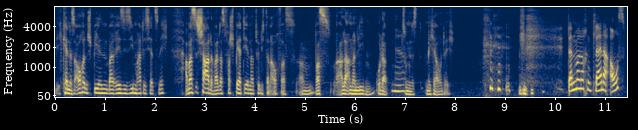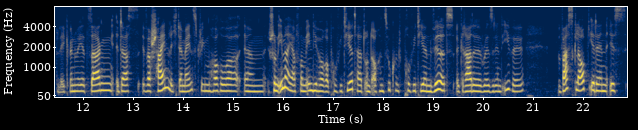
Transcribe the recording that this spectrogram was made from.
ich kenne es auch in Spielen, bei Resi 7 hatte ich es jetzt nicht. Aber es ist schade, weil das versperrt ihr natürlich dann auch was, ähm, was alle anderen lieben. Oder Ja. zumindest Micha und ich. Dann mal noch ein kleiner Ausblick, wenn wir jetzt sagen, dass wahrscheinlich der Mainstream-Horror ähm, schon immer ja vom Indie-Horror profitiert hat und auch in Zukunft profitieren wird, äh, gerade Resident Evil. Was glaubt ihr denn ist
